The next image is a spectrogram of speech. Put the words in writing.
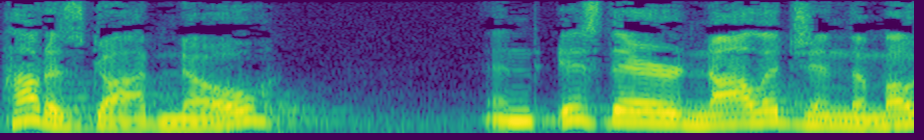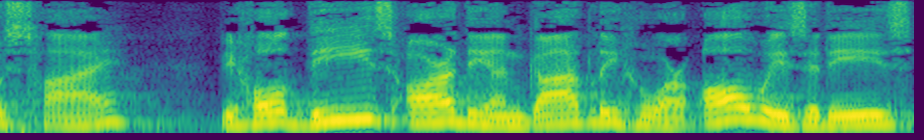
how does God know? And is there knowledge in the Most High? Behold, these are the ungodly who are always at ease.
